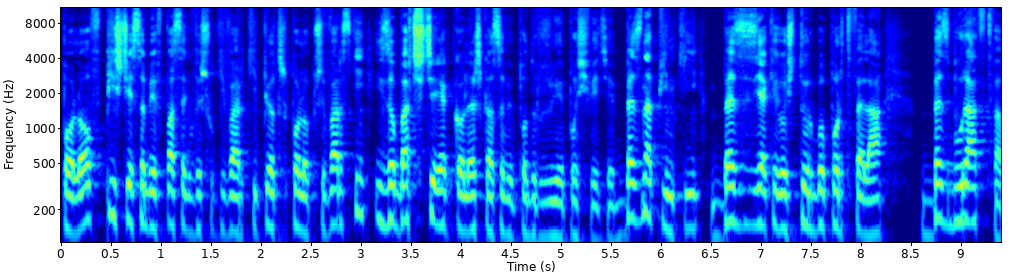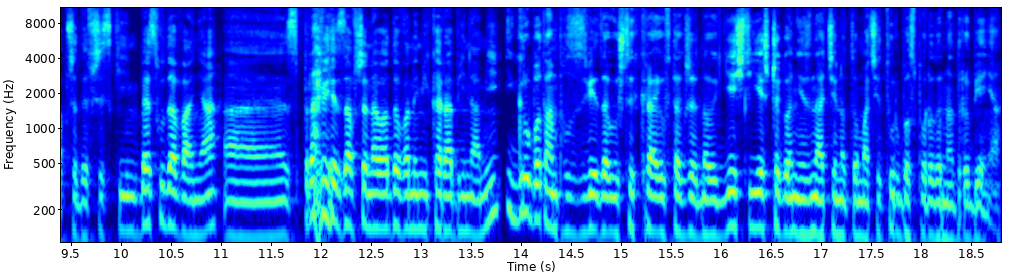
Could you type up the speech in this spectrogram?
Polo. Wpiszcie sobie w pasek wyszukiwarki Piotr Polo Przywarski i zobaczcie, jak koleżka sobie podróżuje po świecie. Bez napinki, bez jakiegoś turbo portfela, bez buractwa przede wszystkim, bez udawania, e, z prawie zawsze naładowanymi karabinami i grubo tam pozwiedzał już tych krajów, także no jeśli jeszcze go nie znacie, no to macie turbo sporo do nadrobienia.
